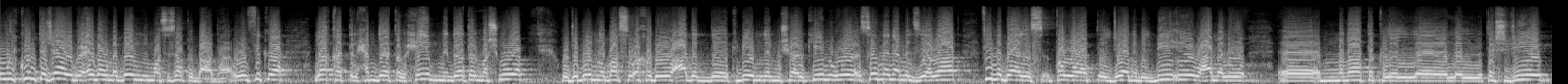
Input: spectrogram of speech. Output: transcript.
ويكون تجارب عبر ما بين المؤسسات وبعضها. والفكرة لاقت الحمد لله ترحيب من ذات المشروع وجابوا لنا باص وأخذوا عدد كبير من المشاركين وصرنا نعمل زيارات في مدارس طورت الجانب البيئي وعملوا آه، مناطق للتشجير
